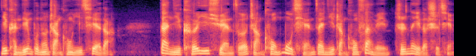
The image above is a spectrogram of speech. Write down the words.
你肯定不能掌控一切的，但你可以选择掌控目前在你掌控范围之内的事情。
